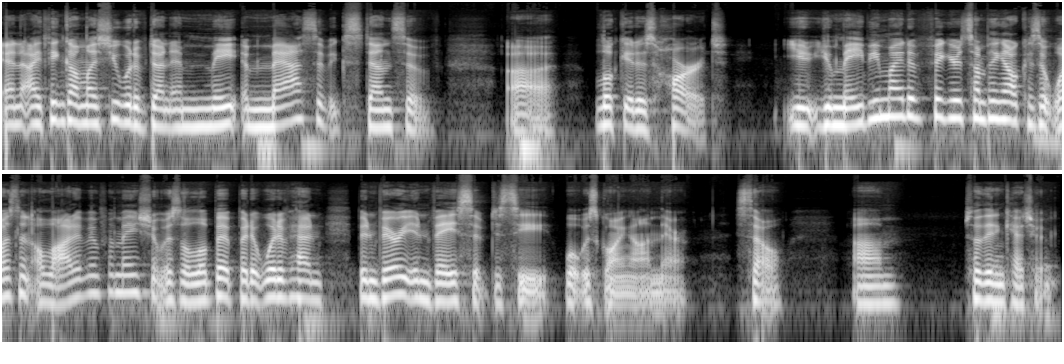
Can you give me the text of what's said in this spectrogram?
and I think unless you would have done a, ma- a massive, extensive uh, look at his heart, you you maybe might have figured something out because it wasn't a lot of information; it was a little bit, but it would have had been very invasive to see what was going on there. So, um, so they didn't catch it.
